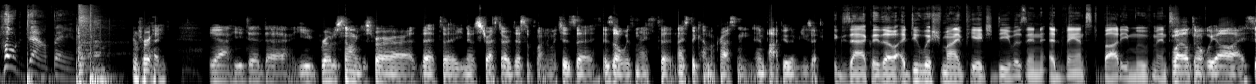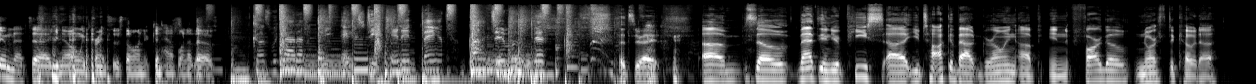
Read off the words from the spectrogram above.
Hold it down, band. Right. Yeah, he did. Uh, he wrote a song just for uh, that. Uh, you know, stressed our discipline, which is uh, is always nice to nice to come across in, in popular music. Exactly, though I do wish my PhD was in advanced body movement. Well, don't we all? I assume that uh, you know only Prince is the one who can have one of those. Cause we got a PhD in advanced body movement. That's right. Um, so, Matthew, in your piece, uh, you talk about growing up in Fargo, North Dakota,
